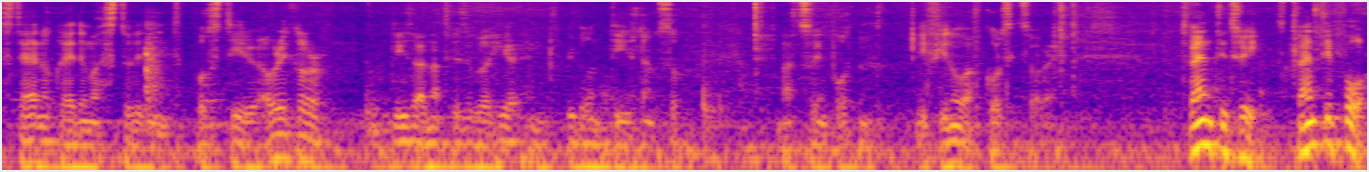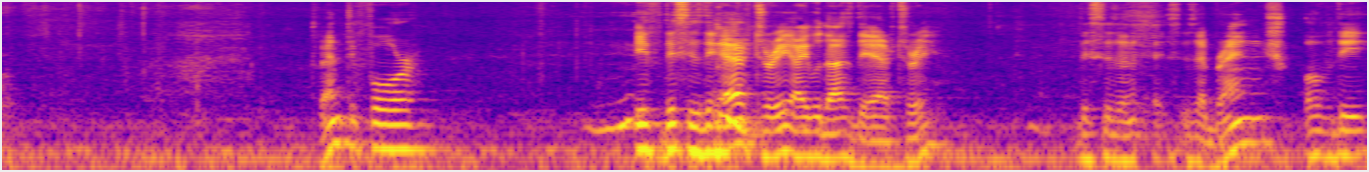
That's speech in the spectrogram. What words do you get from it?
sternocleidomastoid and posterior auricular. These are not visible here, and we don't teach them, so not so important. If you know, of course, it's all right. 23, 24. 24. If this is the artery, I would ask the artery. This is a, this is a branch of the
